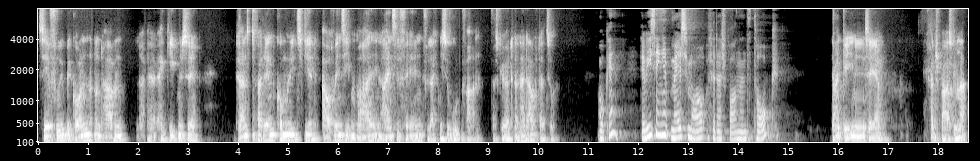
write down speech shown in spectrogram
sehr früh begonnen und haben äh, Ergebnisse transparent kommuniziert, auch wenn sie mal in Einzelfällen vielleicht nicht so gut waren. Das gehört dann halt auch dazu. Okay. Herr Wiesinger, merci mal für den spannenden Talk. Danke Ihnen sehr. Hat Spaß gemacht.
